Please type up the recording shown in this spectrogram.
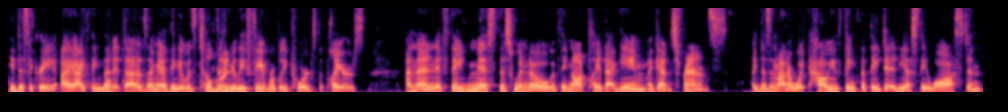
You disagree? I i think that it does. I mean i think it was tilted Right. really favorably towards the players. And then if they'd missed this window if they'd not played that game against france it doesn't matter what how you think that they did. Yes they lost and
